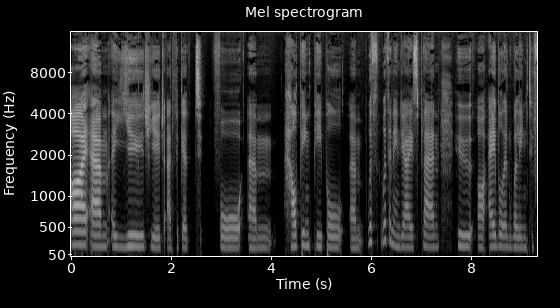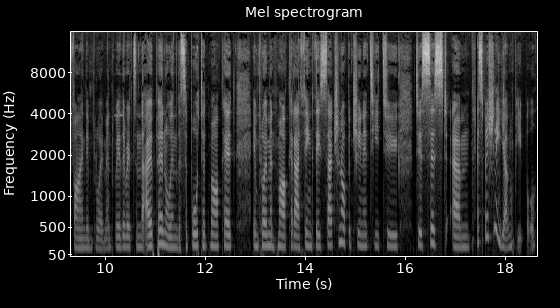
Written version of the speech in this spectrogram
I am a huge, huge advocate for um, helping people um, with with an NDIS plan who are able and willing to find employment, whether it's in the open or in the supported market, employment market. I think there's such an opportunity to to assist, um, especially young people.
